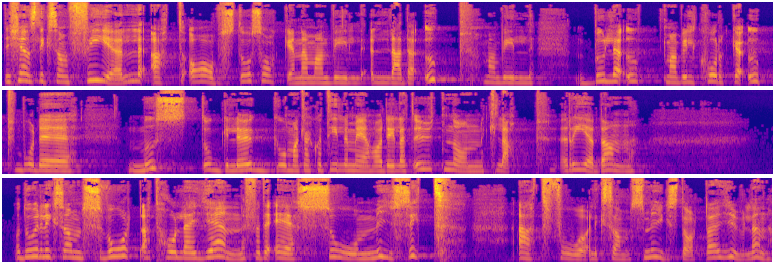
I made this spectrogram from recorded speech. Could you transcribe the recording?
Det känns liksom fel att avstå saker när man vill ladda upp, man vill bulla upp, man vill korka upp både must och glögg och man kanske till och med har delat ut någon klapp redan. Och då är det liksom svårt att hålla igen för det är så mysigt att få liksom smygstarta julen.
